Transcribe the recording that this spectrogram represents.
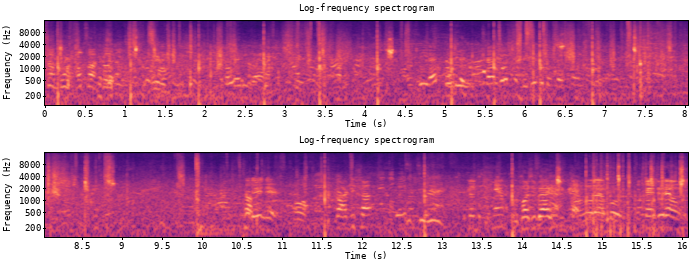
Seven four. Outside. Go. Get in there. Oh, guard your shot. Good. You can't. Punch it back. You can't do that move. You can't do that one.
